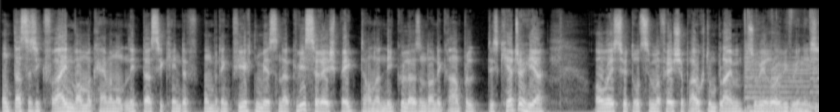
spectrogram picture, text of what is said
und dass sie sich freuen, wenn wir kommen und nicht, dass sie Kinder unbedingt fürchten müssen. Ein gewisser Respekt an den Nikolaus und an die Krampel, das gehört schon her. Aber es soll trotzdem ein fester Brauchtum bleiben, so wie er ewig ist.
